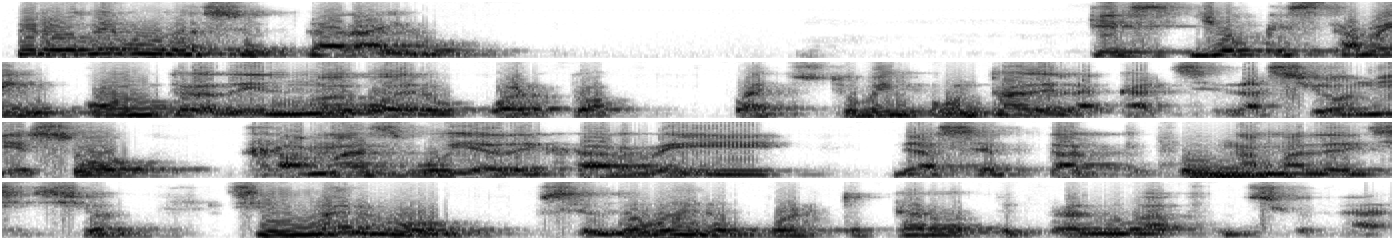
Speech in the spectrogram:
pero debo de aceptar algo, que yo que estaba en contra del nuevo aeropuerto, bueno, estuve en contra de la cancelación y eso jamás voy a dejar de, de aceptar que fue una mala decisión. Sin embargo, pues el nuevo aeropuerto tarde o temprano va a funcionar.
